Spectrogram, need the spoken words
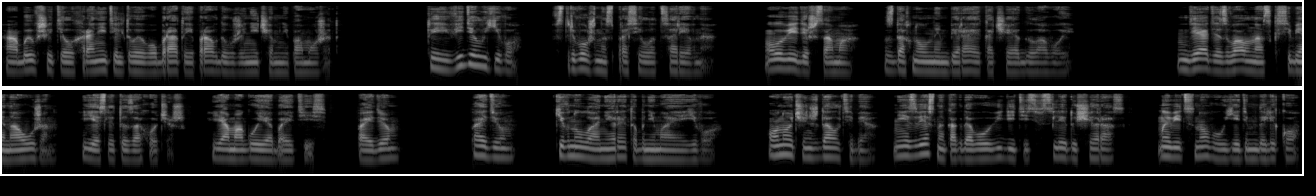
а бывший телохранитель твоего брата и правда уже ничем не поможет. «Ты видел его?» — встревоженно спросила царевна. «Увидишь сама», — вздохнул Нембирая, качая головой. «Дядя звал нас к себе на ужин, если ты захочешь. Я могу и обойтись. Пойдем? Пойдем, кивнула Анирет, обнимая его. Он очень ждал тебя. Неизвестно, когда вы увидитесь в следующий раз. Мы ведь снова уедем далеко».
